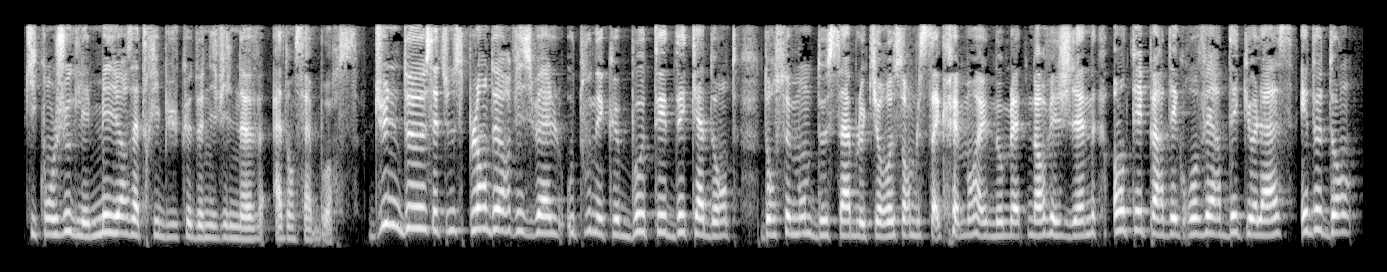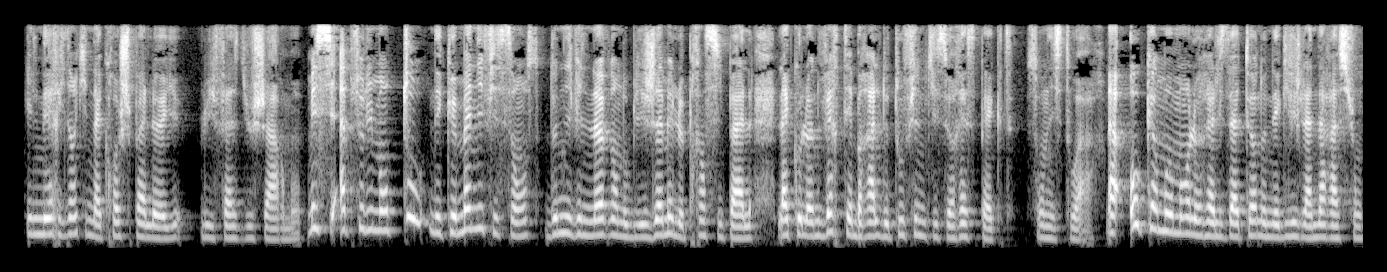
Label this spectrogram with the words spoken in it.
qui conjugue les meilleurs attributs que Denis Villeneuve a dans sa bourse. D'une deux, c'est une splendeur visuelle où tout n'est que beauté décadente dans ce monde de sable qui ressemble sacrément à une omelette norvégienne, hantée par des gros verres dégueulasses, et dedans, il n'est rien qui n'accroche pas l'œil, lui fasse du charme. Mais si absolument tout n'est que magnificence, Denis Villeneuve n'en oublie jamais le principal, la colonne vertébrale de tout film qui se respecte, son histoire. À aucun moment le réalisateur ne néglige la narration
